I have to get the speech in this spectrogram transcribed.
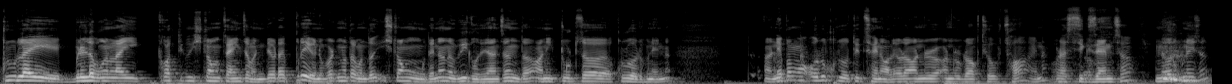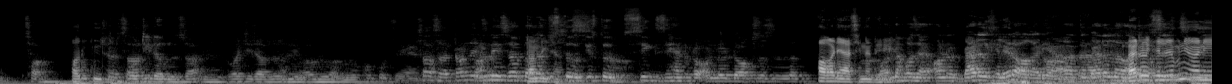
क्रुलाई बिल्डअप गर्नलाई कतिको स्ट्रङ चाहिन्छ भने त्यो एउटा पुरै हेर्नुपर्छ नत्र भने त स्ट्रङ हुँदैन न विक हुँदै जान्छ नि त अनि टुट्छ क्रुहरू पनि होइन। नेपालमा अरू क्रुहरू त्यति छैन होला एउटा अन्डर अन्डर डग थियो छ होइन एउटा सिक्स ज्याम छ। अनि अरू कुनै छ? छ। अरू कुन छ। ओटिडब्लु छ। ओटिडब्लु अनि हाम्रो को को छ। त्यस्तो त्यस्तो सिक्स र अगाडि आएको छैन धेरै। भन्न खोजे अन्डर ब्याटल खेलेर अगाडि आयो। त्यो ब्याटल खेलेर पनि अनि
